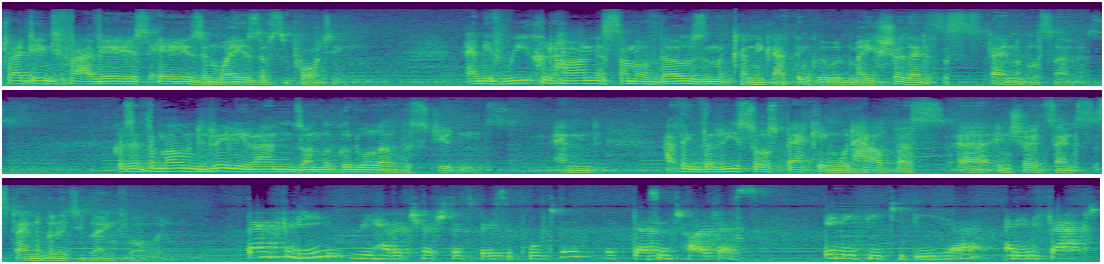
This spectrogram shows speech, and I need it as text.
to identify various areas and ways of supporting. And if we could harness some of those in the clinic, I think we would make sure that it's a sustainable service. Because at the moment, it really runs on the goodwill of the students. And I think the resource backing would help us uh, ensure its sustainability going forward. Thankfully, we have a church that's very supportive, that doesn't charge us any fee to be here, and in fact,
